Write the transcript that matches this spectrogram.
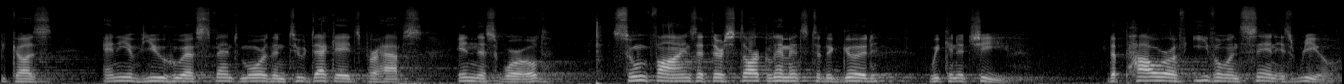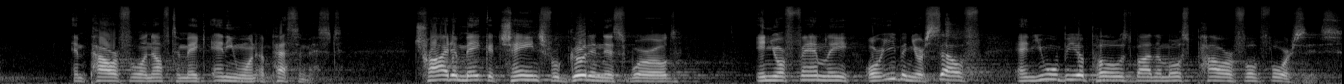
Because any of you who have spent more than two decades, perhaps, in this world soon finds that there's stark limits to the good we can achieve. The power of evil and sin is real and powerful enough to make anyone a pessimist. Try to make a change for good in this world, in your family, or even yourself, and you will be opposed by the most powerful forces.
